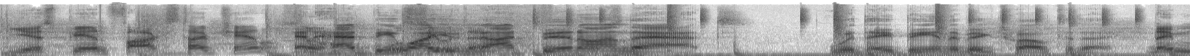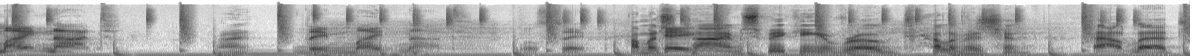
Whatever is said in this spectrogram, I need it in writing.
ESPN Fox type channel. And So had we'll BYU not been on that, would they be in the Big 12 today? they might not. Right. They might not. We'll see. How much Okay, time, speaking of rogue television outlets,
